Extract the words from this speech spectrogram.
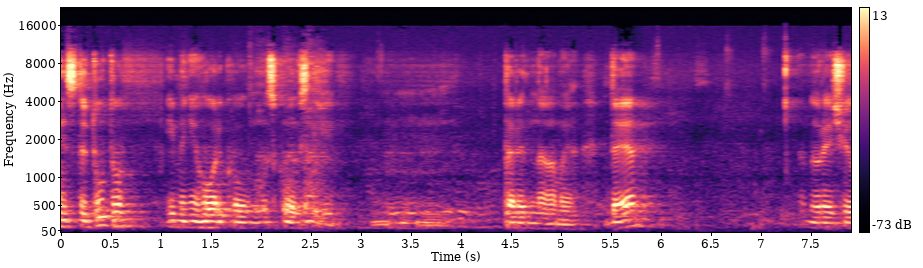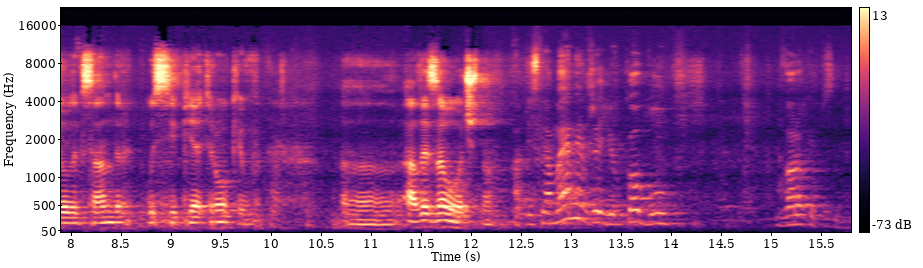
інституту імені Горького Московський перед нами, де, до речі, Олександр усі п'ять років, але заочно. А після мене вже Юрко був два роки пізніше.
